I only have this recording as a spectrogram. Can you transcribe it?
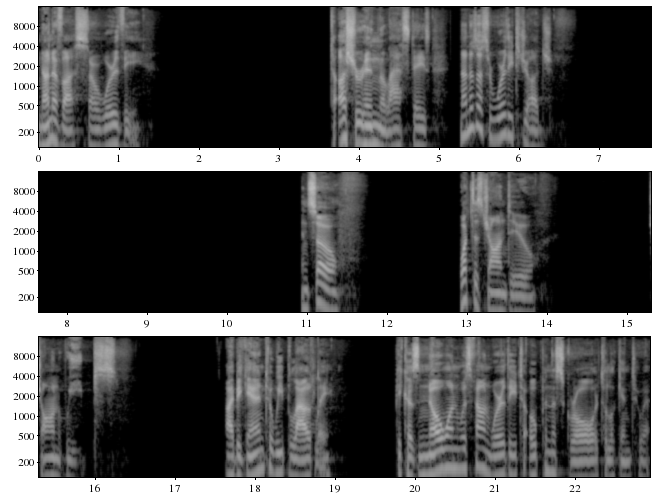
None of us are worthy to usher in the last days. None of us are worthy to judge. And so, what does John do? John weeps. I began to weep loudly because no one was found worthy to open the scroll or to look into it.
